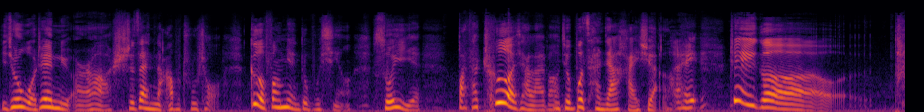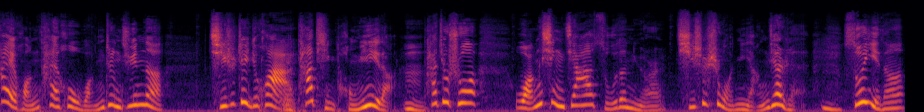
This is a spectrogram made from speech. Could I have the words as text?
也就是我这女儿啊，实在拿不出手，各方面都不行，所以把她撤下来吧我。就不参加海选了。哎，这个太皇太后王政君呢，其实这句话她挺同意的。嗯她就说王姓家族的女儿其实是我娘家人，嗯所以呢，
